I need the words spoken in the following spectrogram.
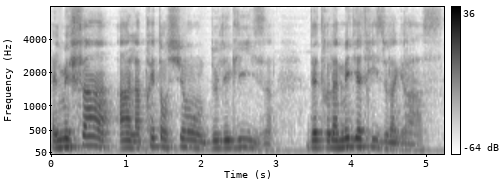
Elle met fin à la prétention de l'Église d'être la médiatrice de la grâce.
